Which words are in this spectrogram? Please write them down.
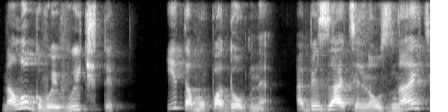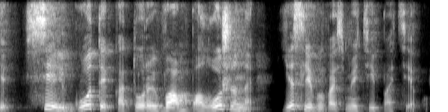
налоговые вычеты и тому подобное. Обязательно узнайте все льготы, которые вам положены, если вы возьмете ипотеку.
